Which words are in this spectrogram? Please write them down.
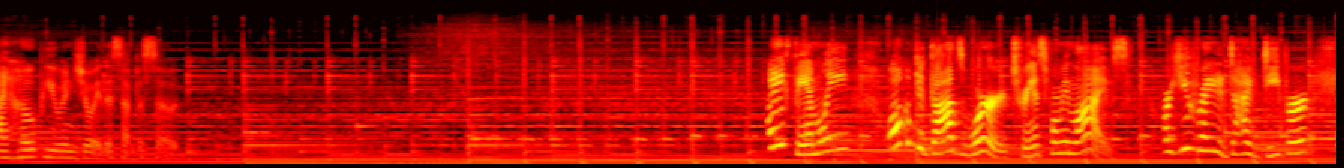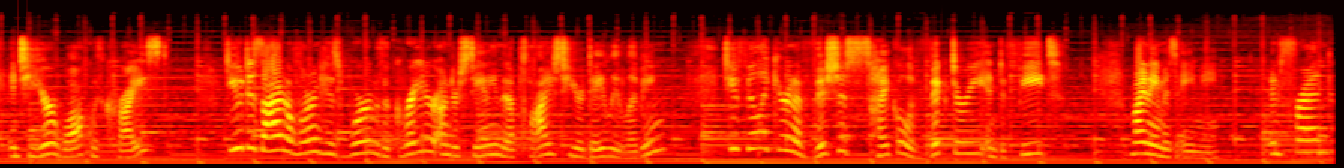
I hope you enjoy this episode. Hey, family! Welcome to God's Word, Transforming Lives. Are you ready to dive deeper into your walk with Christ? Do you desire to learn His Word with a greater understanding that applies to your daily living? Do you feel like you're in a vicious cycle of victory and defeat? My name is Amy, and friend,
